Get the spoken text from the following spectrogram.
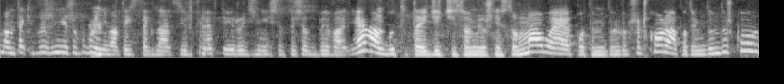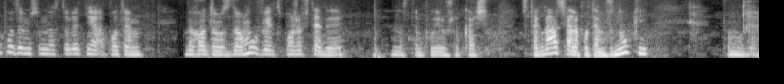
Mam takie wrażenie, że w ogóle nie ma tej stagnacji, chwilę w tej rodzinie się coś odbywa, nie? Albo tutaj dzieci są już nie są małe, potem idą do przedszkola, potem idą do szkoły, potem są nastoletnie, a potem wychodzą z domu, więc może wtedy następuje już jakaś stagnacja, ale potem wnuki, to może...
